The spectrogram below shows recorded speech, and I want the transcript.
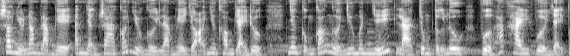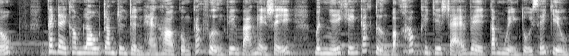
Sau nhiều năm làm nghề, anh nhận ra có nhiều người làm nghề giỏi nhưng không dạy được, nhưng cũng có người như Minh Nhí là chung tử lưu, vừa hát hay vừa dạy tốt. Cách đây không lâu trong chương trình hẹn hò cùng các phượng phiên bản nghệ sĩ, Minh Nhí khiến các tường bật khóc khi chia sẻ về tâm nguyện tuổi xế chiều.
